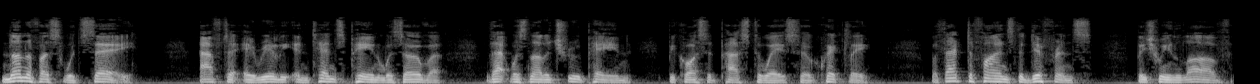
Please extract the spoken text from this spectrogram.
None of us would say, after a really intense pain was over, that was not a true pain because it passed away so quickly. But that defines the difference between love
